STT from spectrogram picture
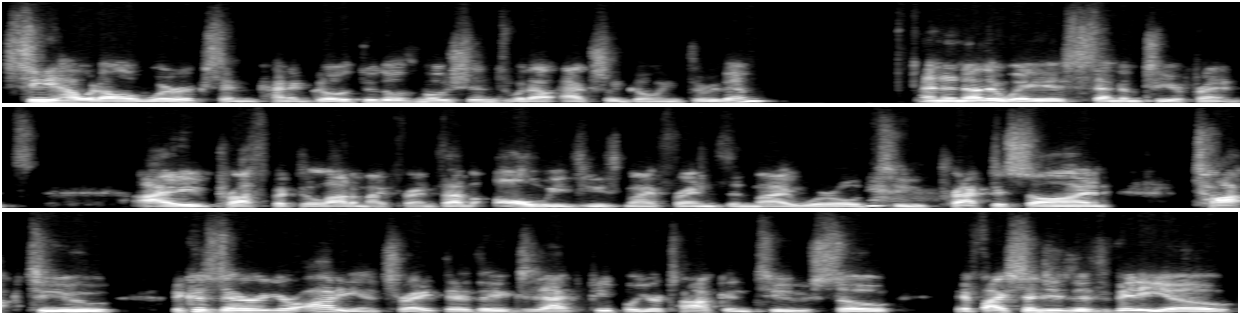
see how it all works, and kind of go through those motions without actually going through them. And another way is send them to your friends. I prospected a lot of my friends. I've always used my friends in my world to practice on, talk to, because they're your audience, right? They're the exact people you're talking to. So if I send you this video,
